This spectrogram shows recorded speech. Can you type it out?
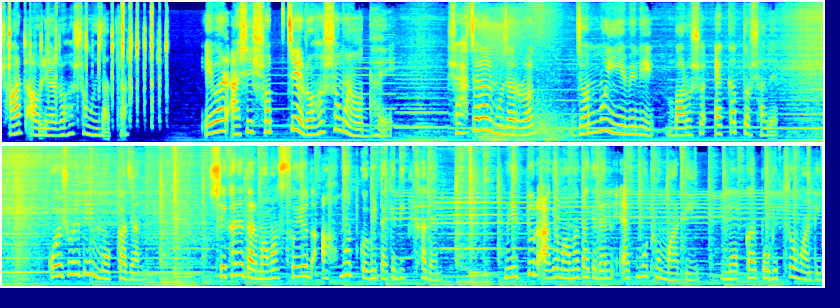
ষাট আউলিয়ার রহস্যময় যাত্রা। এবার আসি সবচেয়ে রহস্যময় অধ্যায়ে। শাহজালাল মুজাররদ জন্ম ইয়েমেনে বারোশো একাত্তর সালে। কৈশোরে তিনি মক্কা যান। সেখানে তার মামা সৈয়দ আহমদ কবির তাকে দীক্ষা দেন। মৃত্যুর আগে মামা তাকে দেন এক মুঠো মাটি, মক্কার পবিত্র মাটি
